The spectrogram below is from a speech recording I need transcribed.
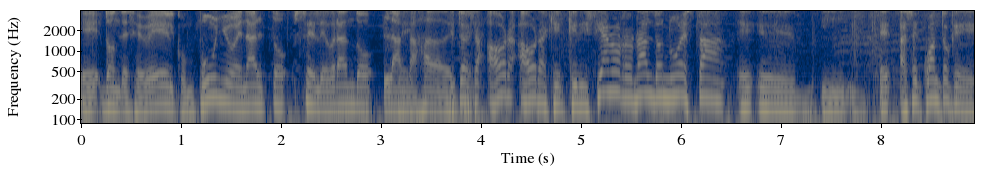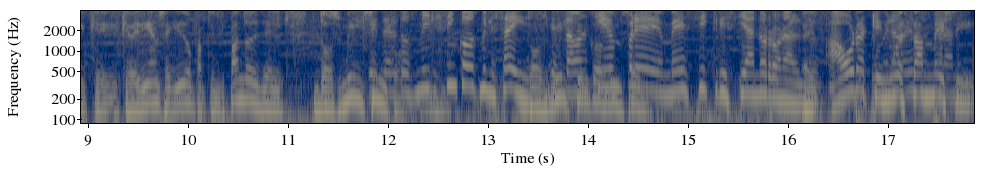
eh, donde se ve el con puño en alto celebrando la Sí. tajada de Entonces, ahora, ahora que Cristiano Ronaldo no está, eh, eh, y, eh, ¿hace cuánto que, que, que venían seguido participando? Desde el 2005. Desde el 2005-2006 2005, estaban siempre 2006. Messi, Cristiano, Ronaldo. Eh, ahora que no vez está Messi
